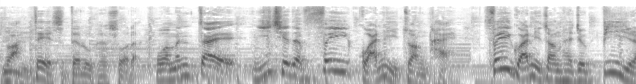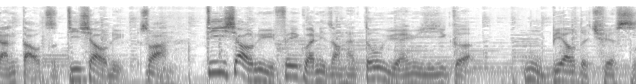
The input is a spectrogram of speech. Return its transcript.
是吧？这也是德鲁克说的。我们在一切的非管理状态，非管理状态就必然导致低效率，是吧？低效率、非管理状态都源于一个目标的缺失。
